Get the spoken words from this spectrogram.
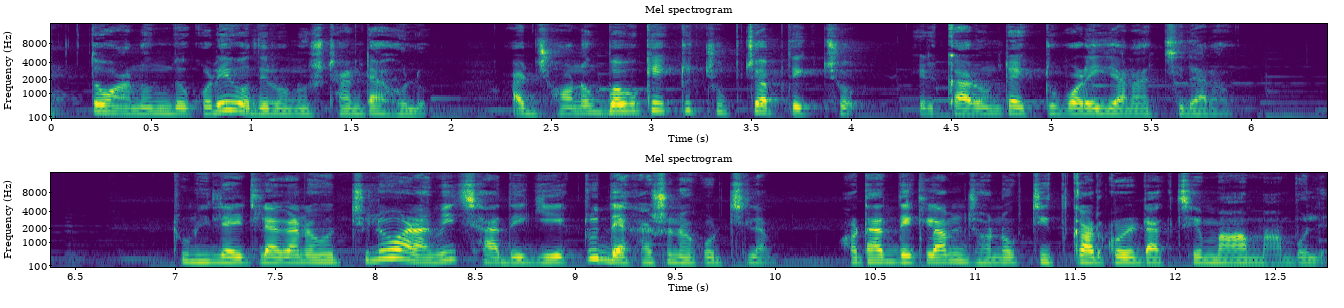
এত আনন্দ করে ওদের অনুষ্ঠানটা হলো। আর ঝনকবাবুকে একটু চুপচাপ দেখছ, এর কারণটা একটু পরেই জানাচ্ছি, দাঁড়াও। টুনি লাইট লাগানো হচ্ছিল আর আমি ছাদে গিয়ে একটু দেখাশোনা করছিলাম। হঠাৎ দেখলাম ঝনক চিৎকার করে ডাকছে মা মা বলে।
